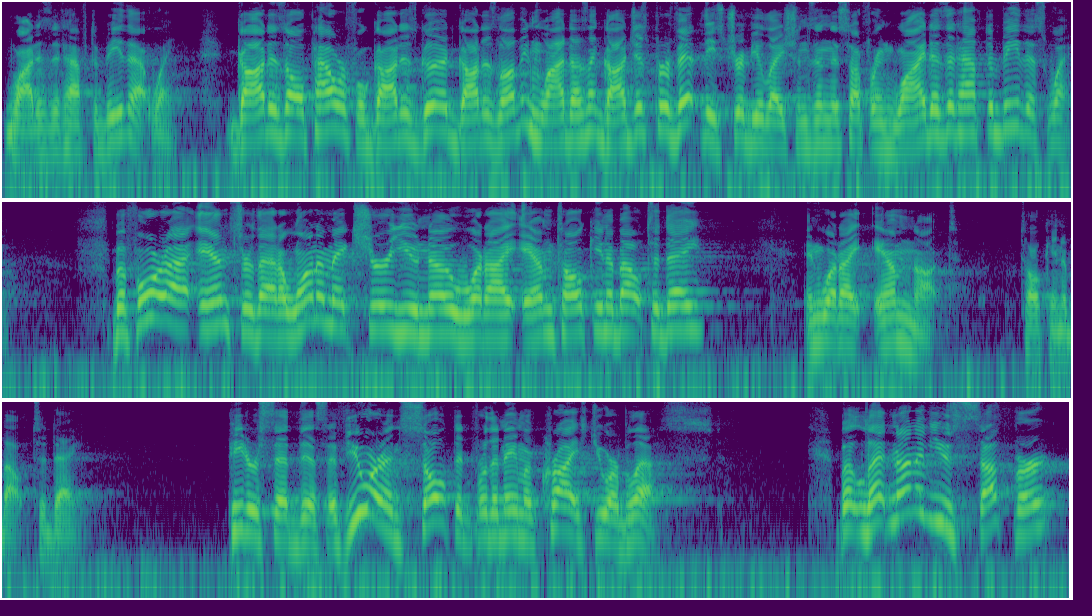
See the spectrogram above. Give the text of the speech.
Why does it have to be that way? God is all powerful. God is good. God is loving. Why doesn't God just prevent these tribulations and this suffering? Why does it have to be this way? Before I answer that, I want to make sure you know what I am talking about today and what I am not talking about today. Peter said this If you are insulted for the name of Christ, you are blessed. But let none of you suffer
